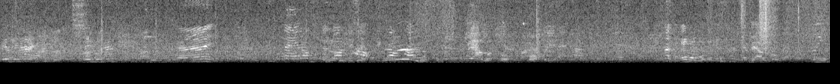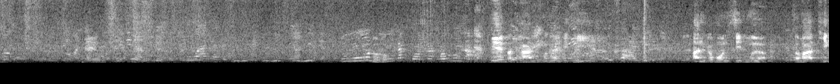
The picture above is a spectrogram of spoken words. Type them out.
เล่นไม่ได้เล่นไม่ได้ไม่ได้จะรอที่เสอารถตกบอกไปนั่นไงเราไม่เอารถมันใจนู่นกับบอลกับ เรียนประธานในพิธีท่านกระมลสินเมืองสมาชิก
